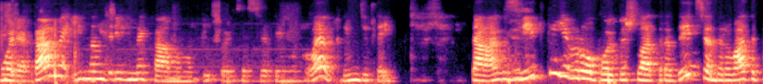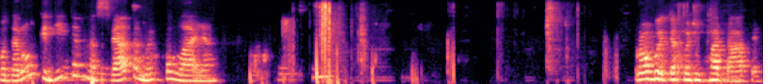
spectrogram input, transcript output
Моряками і мандрівниками опікується Святий Миколай, окрім дітей. Так, звідки Європою пішла традиція дарувати подарунки дітям на свято Миколая? Пробуйте хоч вгадати,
